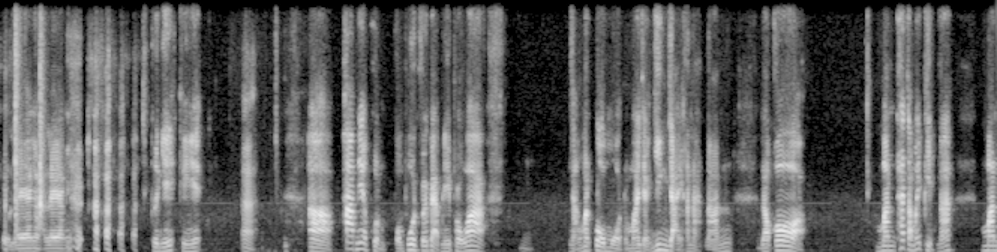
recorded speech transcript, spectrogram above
โหแรงอะแรงคืองี้คืองี้ อะอ่า ภาพเนี้ยผมผมพูดไว้แบบนี้ เพราะว่าอืมหนังมันโปรโมทออกมาอย่างยิ่งใหญ่ขนาดนั้น แล้วก็มันถ้าจะไม่ผิดนะ มัน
